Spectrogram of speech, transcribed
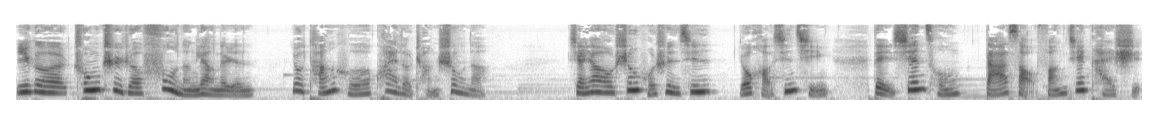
一个充斥着负能量的人，又谈何快乐长寿呢？想要生活顺心、有好心情，得先从打扫房间开始。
